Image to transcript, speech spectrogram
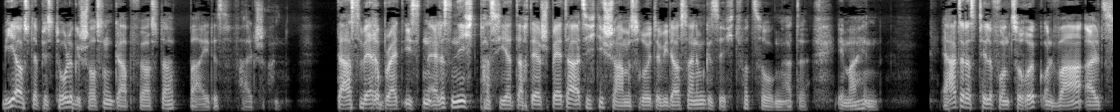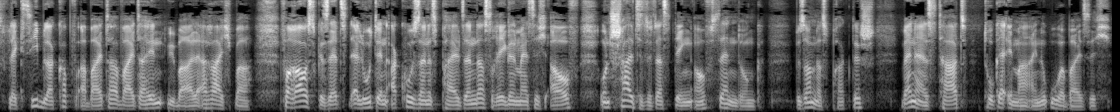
Wie aus der Pistole geschossen gab Förster beides falsch an. Das wäre Brad Easton Ellis nicht passiert, dachte er später, als sich die Schamesröte wieder aus seinem Gesicht verzogen hatte. Immerhin. Er hatte das Telefon zurück und war als flexibler Kopfarbeiter weiterhin überall erreichbar. Vorausgesetzt, er lud den Akku seines Peilsenders regelmäßig auf und schaltete das Ding auf Sendung. Besonders praktisch, wenn er es tat, trug er immer eine Uhr bei sich.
